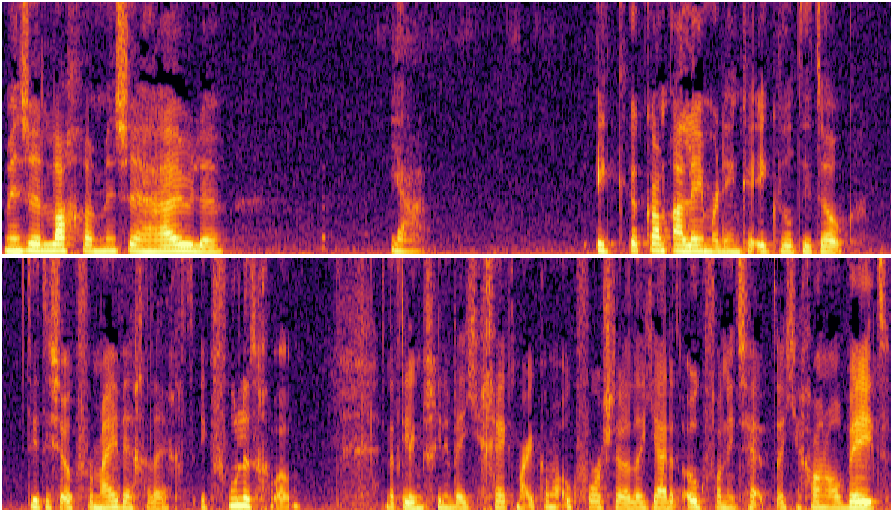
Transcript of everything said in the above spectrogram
Mensen lachen, mensen huilen. Ja, ik kan alleen maar denken, ik wil dit ook. Dit is ook voor mij weggelegd. Ik voel het gewoon. dat klinkt misschien een beetje gek, maar ik kan me ook voorstellen dat jij dat ook van iets hebt. Dat je gewoon al weet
